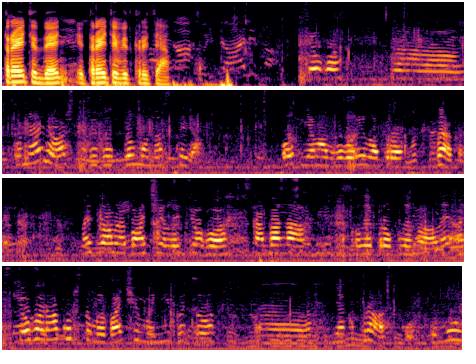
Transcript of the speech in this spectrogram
Третій день і третє відкриття. Цього е, тунелю аж туди до, до монастиря. От я вам говорила про вепри. Ми з вами бачили цього кабана, коли пропливали, а з цього ракурсу ми бачимо нібито е, як праску. Тому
